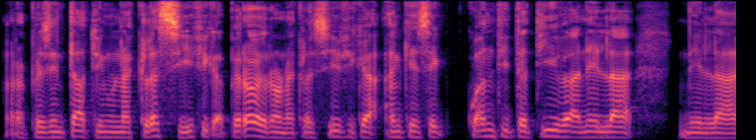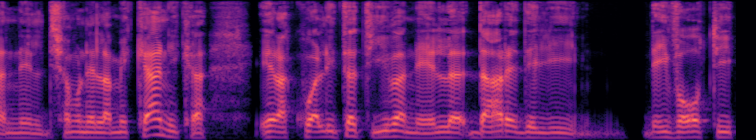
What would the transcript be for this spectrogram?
rappresentato in una classifica, però era una classifica anche se quantitativa nella, nella, nel, diciamo, nella meccanica, era qualitativa nel dare degli, dei voti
